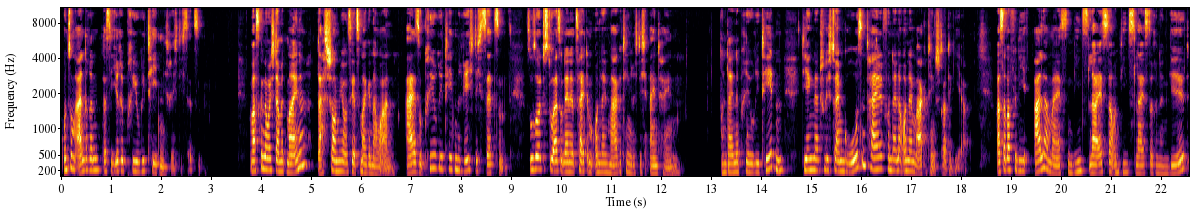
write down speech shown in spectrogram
und zum anderen, dass sie ihre Prioritäten nicht richtig setzen. Was genau ich damit meine, das schauen wir uns jetzt mal genauer an. Also Prioritäten richtig setzen. So solltest du also deine Zeit im Online-Marketing richtig einteilen. Und deine Prioritäten, die hängen natürlich zu einem großen Teil von deiner Online-Marketing-Strategie ab. Was aber für die allermeisten Dienstleister und Dienstleisterinnen gilt,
